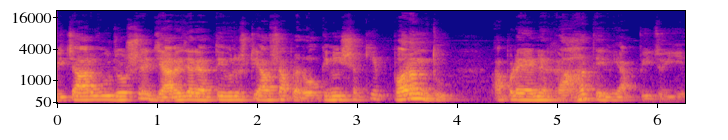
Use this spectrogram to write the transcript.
વિચારવું જોશે. જ્યારે જ્યારે અતિવૃષ્ટિ આવશે, આપણે રોકી નહીં શકીએ. પરંતુ આપણે એને રાહત એવી આપવી જોઈએ.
